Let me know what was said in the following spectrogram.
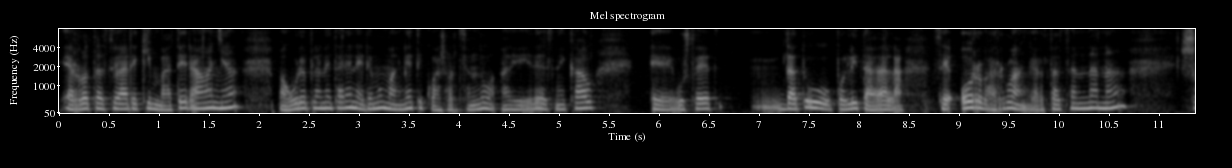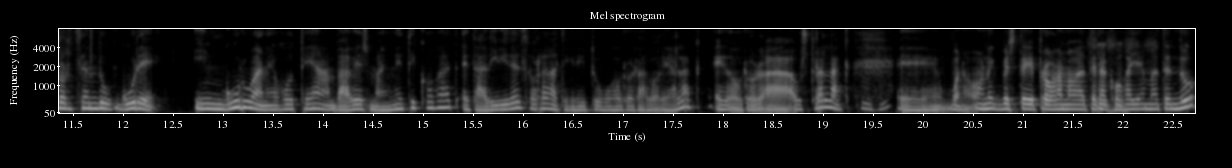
errotazioarekin batera baina, ba, gure planetaren eremu magnetikoa sortzen du. Adibidez, nik hau, e, uste datu polita dala. Ze hor barruan gertatzen dana, sortzen du gure inguruan egotea babes magnetiko bat, eta adibidez horregatik ditugu aurora borealak, edo aurora australak. Eh, bueno, honek beste programa baterako gaia ematen du,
